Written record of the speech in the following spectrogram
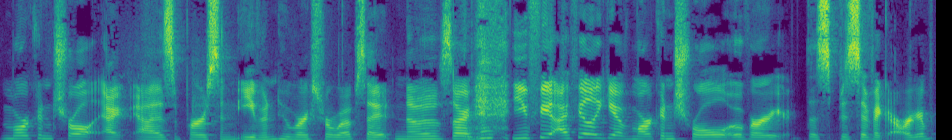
more control I, as a person, even who works for a website. No, sorry. Mm-hmm. You feel. I feel like you have more control over the specific arg-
